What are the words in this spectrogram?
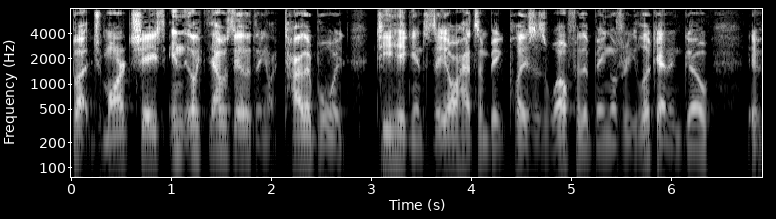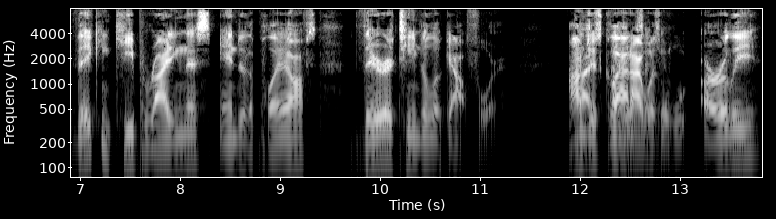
But Ja'Marr Chase, and like that was the other thing, like Tyler Boyd, Tee Higgins, they all had some big plays as well for the Bengals. Where you look at it and go, if they can keep riding this into the playoffs, they're a team to look out for. I'm just glad I, I was so early,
